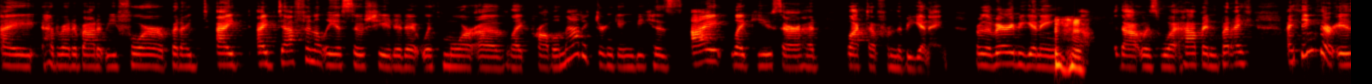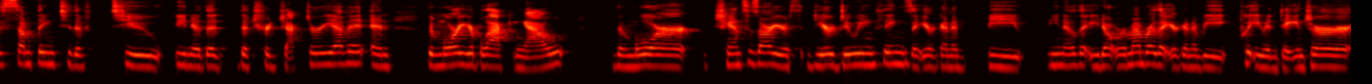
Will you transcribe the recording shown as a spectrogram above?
I had read about it before, but I I I definitely associated it with more of like problematic drinking because I like you Sarah had blacked out from the beginning. From the very beginning Mhm. that, that was what happened, but I I think there is something to the to you know the the trajectory of it and the more you're blacking out, the more chances are you're you're doing things that you're going to be you know that you don't remember that you're going to be put you in danger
